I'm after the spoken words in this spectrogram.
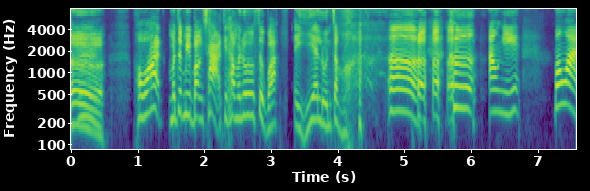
เอออ เพราะว่ามันจะมีบางฉากที่ทำให้เรารู้สึกว่าไอ้เฮียลุ้นจังวะเออ คือเอางี้เมื่อวาน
